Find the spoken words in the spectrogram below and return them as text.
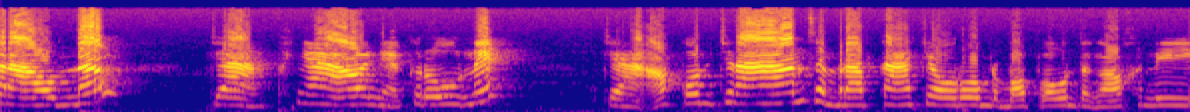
ក្រោមហ្នឹងចាផ្ញើឲ្យអ្នកគ្រូណាចាអរគុណច្រើនសម្រាប់ការចូលរួមរបស់បងប្អូនទាំងអស់គ្នា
